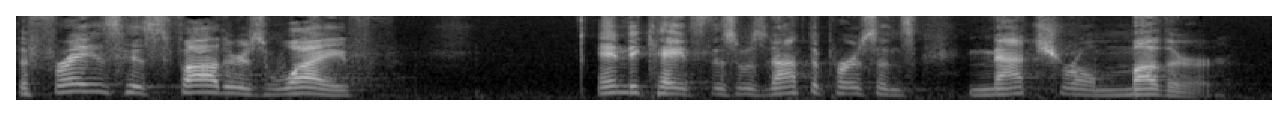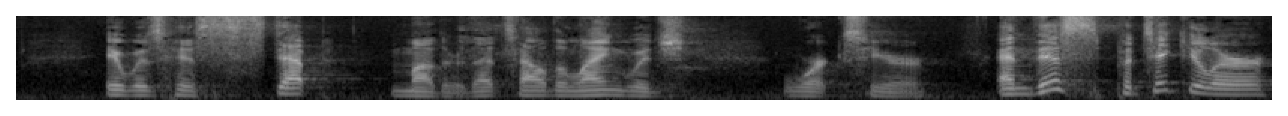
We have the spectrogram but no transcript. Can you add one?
The phrase his father's wife indicates this was not the person's natural mother, it was his stepmother. That's how the language works here. And this particular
